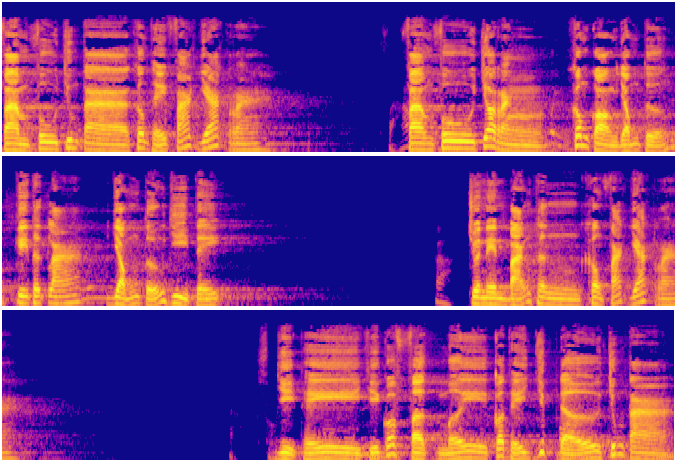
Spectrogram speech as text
Phàm phu chúng ta không thể phát giác ra. Phàm phu cho rằng không còn vọng tưởng. Kỳ thực là vọng tưởng di tị Cho nên bản thân không phát giác ra. Vì thế chỉ có Phật mới có thể giúp đỡ chúng ta.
